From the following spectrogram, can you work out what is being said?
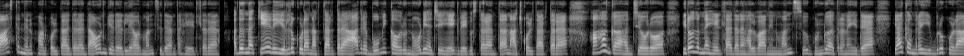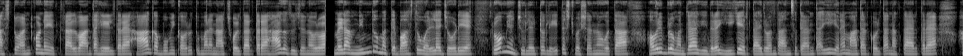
ಬಾಸ್ತ ನೆನಪು ಮಾಡ್ಕೊಳ್ತಾ ಇದ್ದಾರೆ. ದಾವಣಗೆರೆಯಲ್ಲಿ ಅವ್ರ ಮನಸ್ಸಿದೆ ಅಂತ ಹೇಳ್ತಾರೆ. ಅದನ್ನ ಕೇಳಿ ಎಲ್ಲರೂ ಕೂಡ ನಗ್ತಾ ಇರ್ತಾರೆ. ಆದ್ರೆ ಭೂಮಿಕಾ ಅವರು ನೋಡಿ ಅಜ್ಜಿ ಹೇಗ್ ರೇಗಿಸ್ತಾರೆ ಅಂತ ನಾಚ್ಕೊಳ್ತಾ ಇರ್ತಾರೆ. ಆಗ ಅಜ್ಜಿ ಅವರು, ಇರೋದನ್ನೇ ಹೇಳ್ತಾ ಇದ್ದಾನೆ ಅಲ್ವಾ? ನಿನ್ನ ಮನಸ್ಸು ಗುಂಡು ಹತ್ರನೇ ಇದೆ. ಯಾಕಂದ್ರೆ ಇಬ್ರು ಕೂಡ ಅಷ್ಟು ಅಂಟ್ಕೊಂಡೇ ಇರ್ತಾರಲ್ವಾ? ಅಂತ ಹೇಳ್ತಾರೆ. ಆಗ ಭೂಮಿಕಾ ಅವರು ತುಂಬಾ ನಾಚ್ಕೊಳ್ತಾ ಇರ್ತಾರೆ. ಆಗ ಸುಜನ್ ಅವರು ಮೇಡಮ್ ನಿಮ್ಮದು ಮತ್ತೆ ಬಾಸ್ದು ಒಳ್ಳೆ ಜೋಡಿ ರೋಮಿಯೋ ಜೂಲಿಯೆಟ್ಟು ಲೇಟೆಸ್ಟ್ ವರ್ಷನ್ ಗೊತ್ತಾ? ಅವರಿಬ್ಬರು ಮದುವೆ ಆಗಿದ್ರೆ ಹೀಗೆ ಇರ್ತಾ ಇದ್ರು ಅಂತ ಅನ್ಸುತ್ತೆ ಅಂತ ಹೀಗೇನೆ ಮಾತಾಡ್ಕೊಳ್ತಾ ನಗ್ತಾ ಇರ್ತಾರೆ.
